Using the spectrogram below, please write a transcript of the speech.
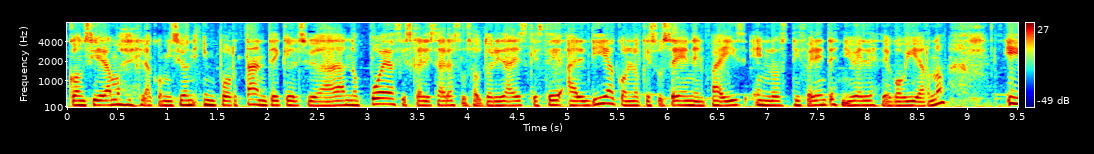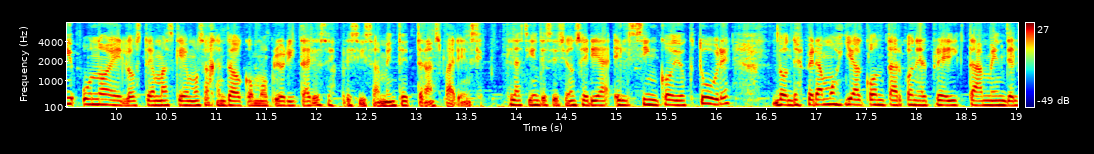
consideramos desde la comisión importante que el ciudadano pueda fiscalizar a sus autoridades, que esté al día con lo que sucede en el país en los diferentes niveles de gobierno. Y uno de los temas que hemos agendado como prioritarios es precisamente transparencia. La siguiente sesión sería el 5 de octubre, donde esperamos ya contar con el predictamen del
